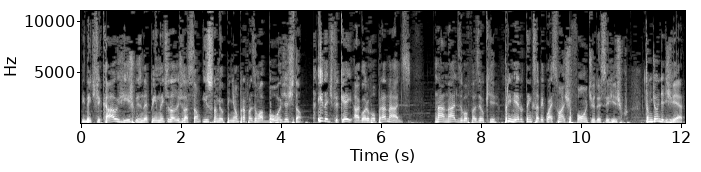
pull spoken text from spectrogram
Identificar os riscos independente da legislação, isso na minha opinião para fazer uma boa gestão. Identifiquei, agora eu vou para análise. Na análise eu vou fazer o quê? Primeiro tem que saber quais são as fontes desse risco. Então de onde eles vieram?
